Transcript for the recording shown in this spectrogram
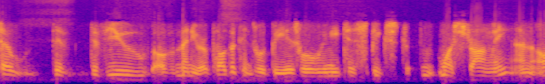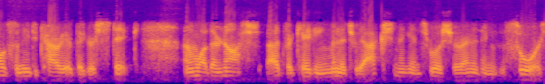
So the the view of many Republicans would be is well we need to speak st- more strongly and also need to carry a bigger stick. And while they're not advocating military action against Russia or anything of the sort,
